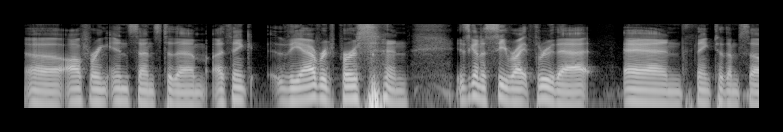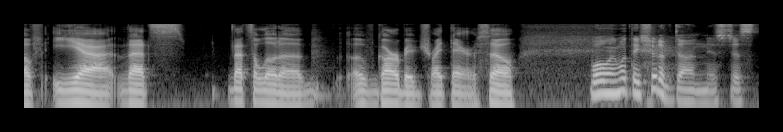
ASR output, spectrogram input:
uh, offering incense to them, I think the average person is going to see right through that and think to themselves, yeah, that's that's a load of of garbage right there. So Well, and what they should have done is just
